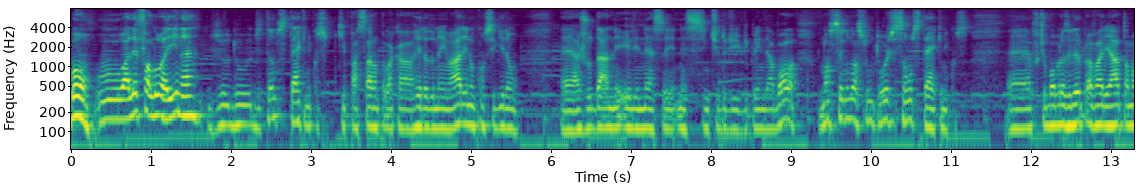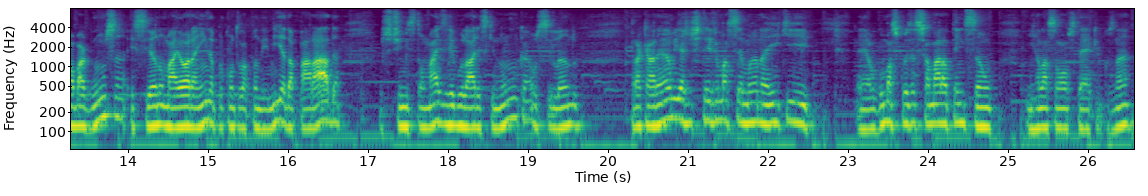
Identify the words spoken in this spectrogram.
Bom, o Ale falou aí, né, de, do- de tantos técnicos que passaram pela carreira do Neymar e não conseguiram é, ajudar ele nesse, nesse sentido de, de prender a bola. Nosso segundo assunto hoje são os técnicos. É, o futebol brasileiro, para variar, tá uma bagunça. Esse ano maior ainda por conta da pandemia, da parada. Os times estão mais irregulares que nunca, oscilando pra caramba e a gente teve uma semana aí que é, algumas coisas chamaram atenção em relação aos técnicos, né?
